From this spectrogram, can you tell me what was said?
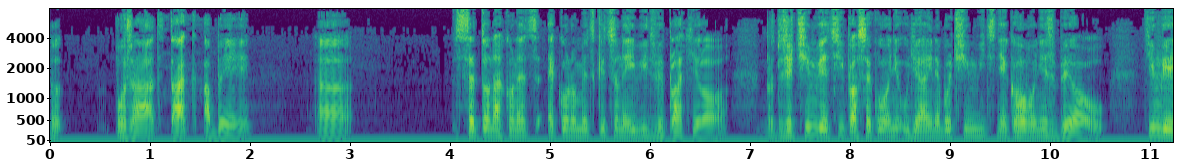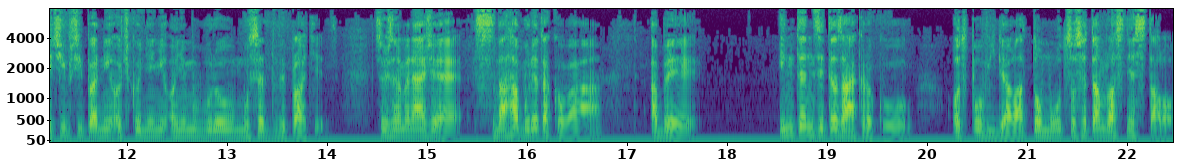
No, pořád tak, aby uh, se to nakonec ekonomicky co nejvíc vyplatilo, protože čím větší paseku oni udělají, nebo čím víc někoho oni zbijou, tím větší případný očkodnění oni mu budou muset vyplatit. Což znamená, že snaha bude taková, aby intenzita zákroku odpovídala tomu, co se tam vlastně stalo.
